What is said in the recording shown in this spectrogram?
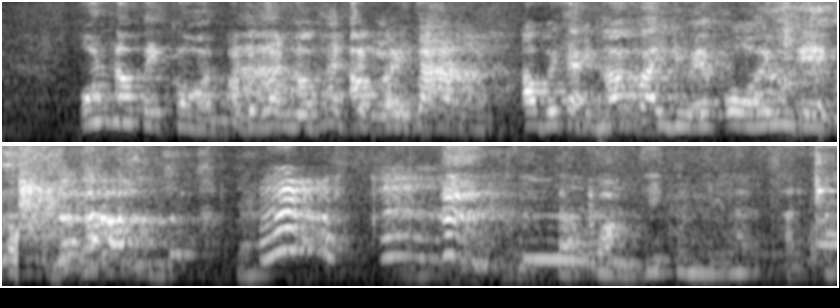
โอนเอาไปก่อนนะเอาไปก่อน1,700เอาไปจ่ายบาท เอาไปจ่ายค่าไฟ UFO ให้ลุงเอกก่อน แต่หวังที่คนนี้แหละสายตา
